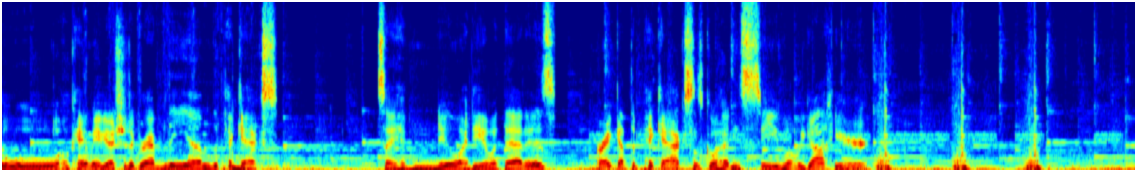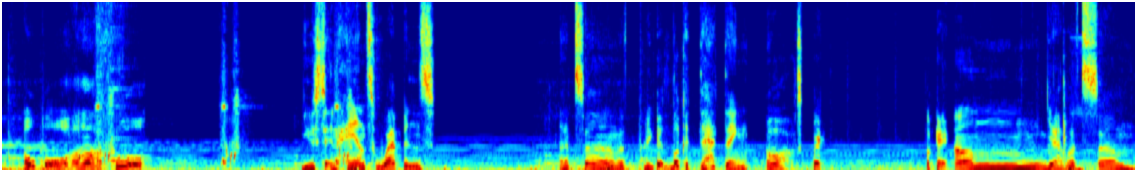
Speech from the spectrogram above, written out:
Ooh, okay, maybe I should have grabbed the, um, the pickaxe. So I have no idea what that is. All right, got the pickaxe. Let's go ahead and see what we got here. Opal. Ah, cool. Used to enhance weapons. That's uh, that's pretty good. Look at that thing. Oh, it's quick. Okay, um, yeah, let's um,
